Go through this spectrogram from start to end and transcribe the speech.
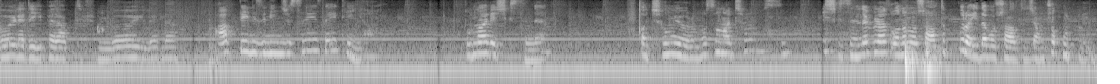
Böyle de hiperaktifim böyle de. Akdeniz'in incisi zeytinyağı. Bunlar eşkisini açamıyorum. Hasan açar mısın? Eşkisini de biraz ona boşaltıp burayı da boşaltacağım. Çok mutluyum.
